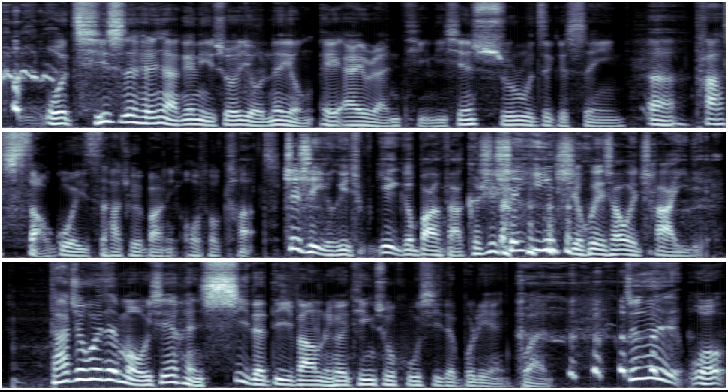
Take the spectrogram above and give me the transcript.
我其实很想跟你说，有那种 AI 软体，你先输入这个声音，嗯，它扫过一次，它就会帮你 auto cut，这是有一个一个办法，可是声音只会稍微差一点。它就会在某一些很细的地方，你会听出呼吸的不连贯。就是我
